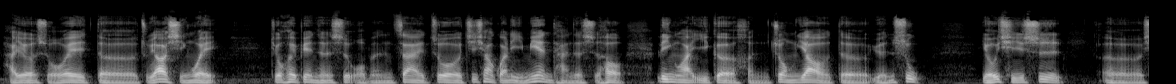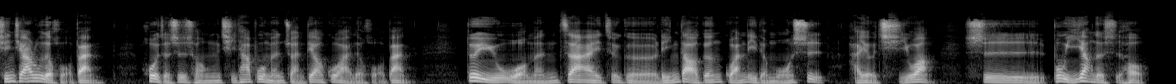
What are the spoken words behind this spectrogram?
还有所谓的主要行为。就会变成是我们在做绩效管理面谈的时候，另外一个很重要的元素，尤其是呃新加入的伙伴，或者是从其他部门转调过来的伙伴，对于我们在这个领导跟管理的模式还有期望是不一样的时候，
